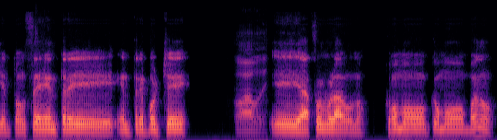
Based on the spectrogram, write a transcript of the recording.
y entonces entre, entre Porsche O Audi. eh, a Fórmula 1. Como, como, bueno,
